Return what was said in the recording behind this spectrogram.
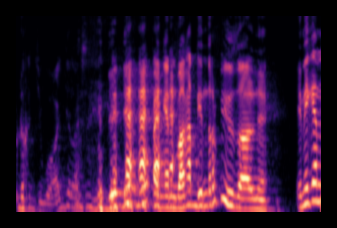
udah ke Jiwo aja langsung. Dia, dia, dia pengen banget di interview soalnya. Ini kan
